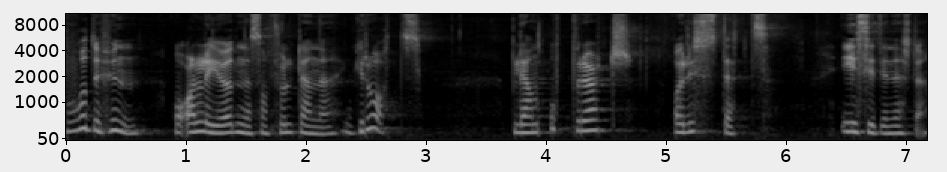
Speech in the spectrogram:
både hun og alle jødene som fulgte henne, gråt, ble han opprørt og rystet i sitt innerste.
